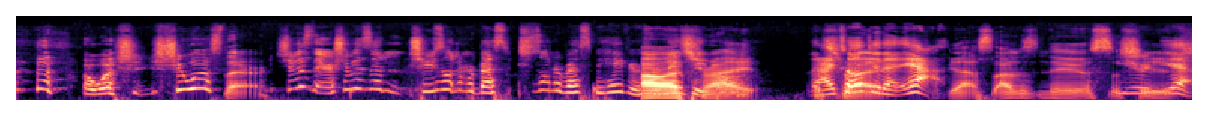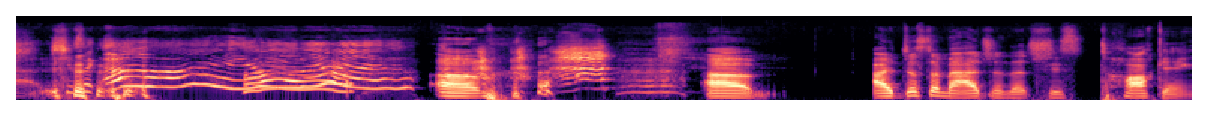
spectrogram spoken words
oh, was she? She was there. she was there. She was in. She was on her best. She's on her best behavior. Oh, new that's people. right. I That's told you that. Yeah. Yes, I was new, so You're- she. yeah. she- She's like, oh, hi. um, um, I just imagine that she's talking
